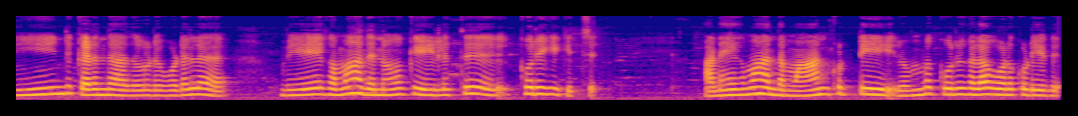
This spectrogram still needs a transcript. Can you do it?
நீண்டு கிடந்த அதோட உடலை வேகமாக அதை நோக்கி இழுத்து குறுகிக்கிச்சு. அநேகமாக அந்த மான்குட்டி ரொம்ப குறுகலாக ஓடக்கூடியது.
